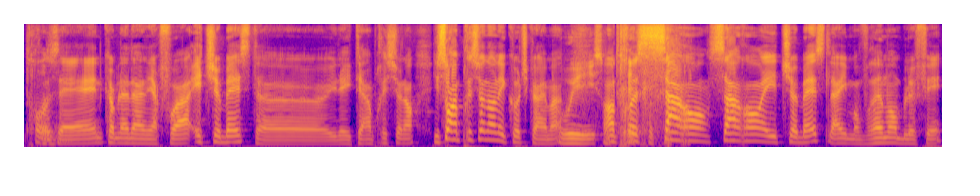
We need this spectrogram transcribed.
Trop zen, comme la dernière fois. Et Chebest, euh, il a été impressionnant. Ils sont impressionnants les coachs quand même. hein. Oui, ils sont Entre très, très, très Saran, Saran et Chebest, là, ils m'ont vraiment bluffé.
